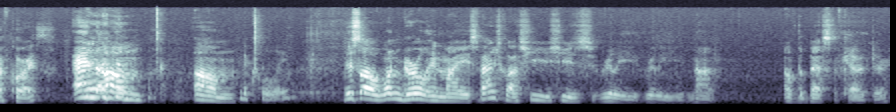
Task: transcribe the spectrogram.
of course. And um um The Kool Aid. this uh one girl in my Spanish class, she she's really really not of the best of character.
